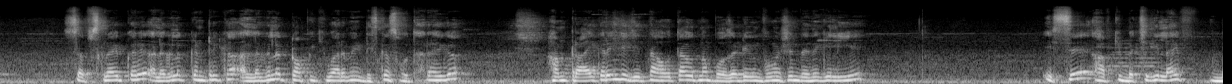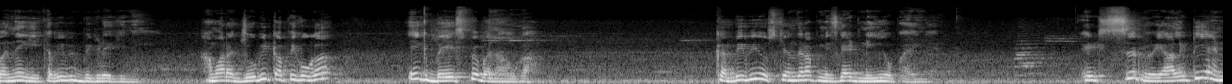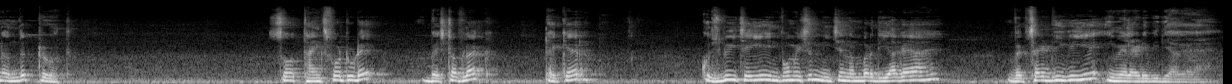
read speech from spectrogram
सब्सक्राइब करें अलग अलग कंट्री का अलग अलग टॉपिक के बारे में डिस्कस होता रहेगा। हम ट्राई करेंगे, जितना होता है उतना पॉजिटिव इन्फॉर्मेशन देने के लिए। इससे आपकी बच्चे की लाइफ बनेगी, कभी भी बिगड़ेगी नहीं। हमारा जो भी टॉपिक होगा, एक बेस पे बना होगा। कभी भी उसके अंदर आप मिसगाइड नहीं हो पाएँगे। It's reality and on the truth so thanks for today best of luck take care कुछ भी चाहिए इन्फॉर्मेशन नीचे नंबर दिया गया है। वेबसाइट दी गई है ईमेल आईडी भी दिया गया है।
